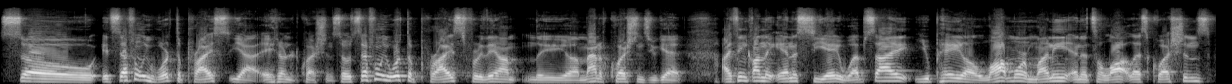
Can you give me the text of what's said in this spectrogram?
So it's definitely worth the price. Yeah, 800 questions. So it's definitely worth the price for the um, the amount of questions you get. I think on the NSCA website you pay a lot more money and it's a lot less questions.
